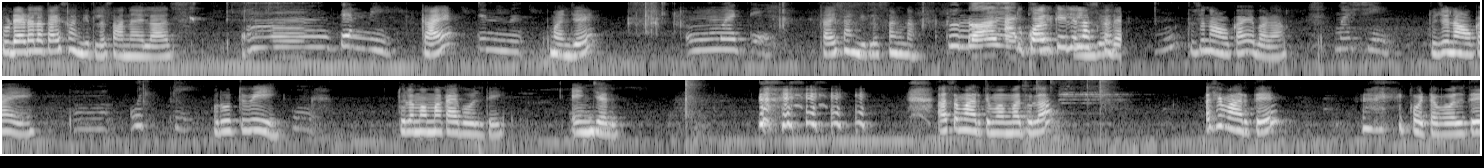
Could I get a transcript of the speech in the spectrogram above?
तू डॅडाला काय सांगितलं आणायला आज? काय? म्हणजे? काय सांगितलं सांग ना. तू कॉल केलेलास का तुझं नाव काय आहे बाळा? तुझे नाव काय आहे? ऋत्वी. तुला मम्मा काय बोलते? एंजल असं मारते मम्मा तुला? असे मारते? खोटं बोलते.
